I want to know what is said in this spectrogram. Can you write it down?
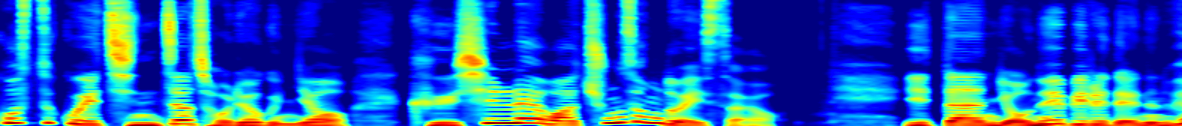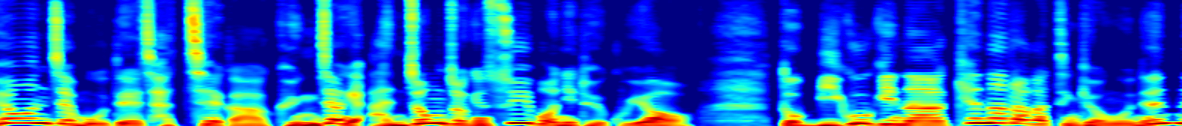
코스트코의 진짜 저력은요. 그 신뢰와 충성도에 있어요. 일단 연회비를 내는 회원제 모델 자체가 굉장히 안정적인 수입원이 되고요. 또 미국이나 캐나다 같은 경우는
